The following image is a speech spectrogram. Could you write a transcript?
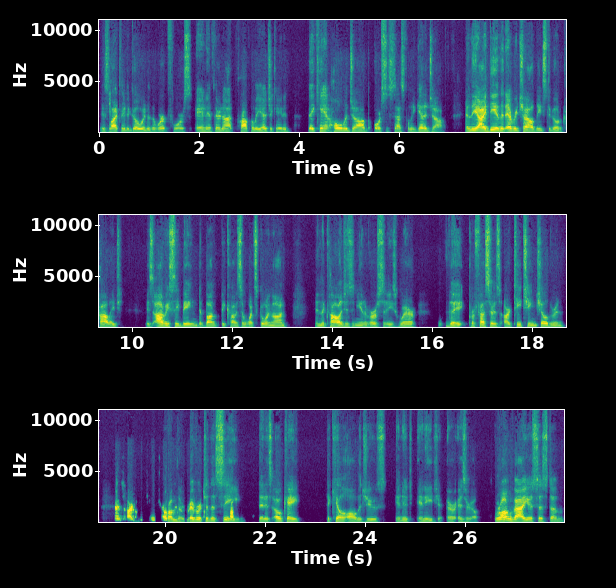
is likely to go into the workforce and if they're not properly educated, they can't hold a job or successfully get a job. And the idea that every child needs to go to college is obviously being debunked because of what's going on in the colleges and universities where the professors are teaching children from the river to the sea that it's okay to kill all the Jews in in Egypt or Israel. Wrong value system,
